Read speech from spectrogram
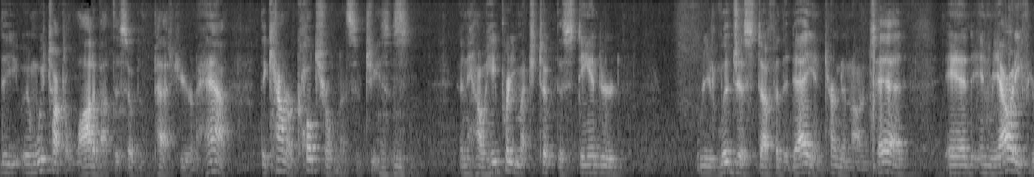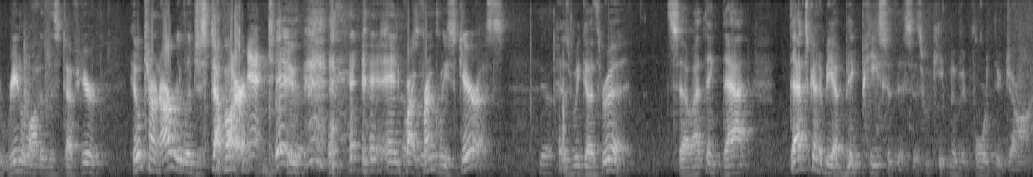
the and we've talked a lot about this over the past year and a half, the counterculturalness of Jesus, mm-hmm. And how he pretty much took the standard religious stuff of the day and turned it on its head. And in reality, if you read a lot of this stuff here, he'll turn our religious stuff on our head too, and quite frankly, scare us Yeah. as we go through it. So I think that that's going to be a big piece of this as we keep moving forward through John.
